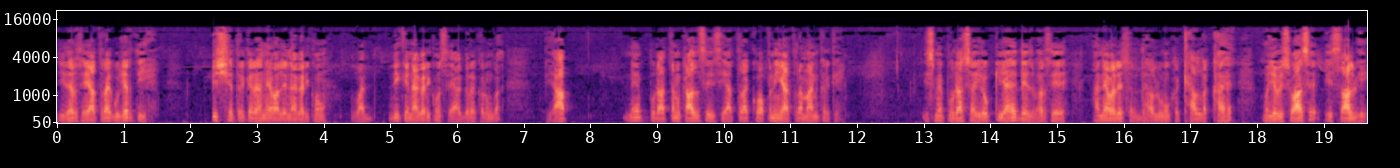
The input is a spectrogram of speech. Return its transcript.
जिधर से यात्रा गुजरती है, इस क्षेत्र के रहने वाले नागरिकों, वादी के नागरिकों से आग्रह करूँगा कि आप ने पुरातन काल से इस यात्रा को अपनी यात्रा मान करके इसमें पूरा सहयोग किया है। देश भर से आने वाले श्रद्धालुओं का ख्याल रखा है। मुझे विश्वास है इस साल भी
